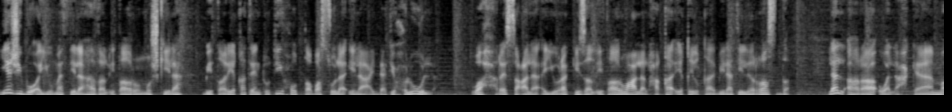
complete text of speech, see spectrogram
يجب أن يمثل هذا الإطار المشكلة بطريقة تتيح التوصل إلى عدة حلول. واحرص على أن يركز الإطار على الحقائق القابلة للرصد لا الآراء والأحكام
